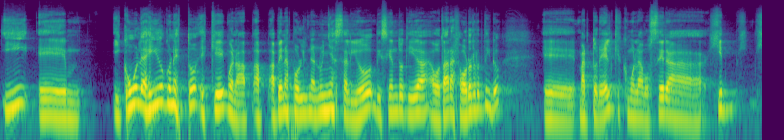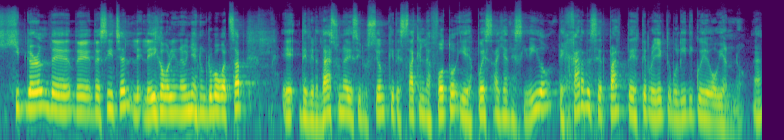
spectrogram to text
Y, eh, y cómo le ha ido con esto es que, bueno, apenas Paulina Núñez salió diciendo que iba a votar a favor del retiro, eh, Martorell, que es como la vocera hit, hit girl de, de, Sichel, le, dijo a Paulina Núñez en un grupo WhatsApp, eh, de verdad es una desilusión que te saquen la foto y después hayas decidido dejar de ser parte de este proyecto político y de gobierno. ¿ah?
